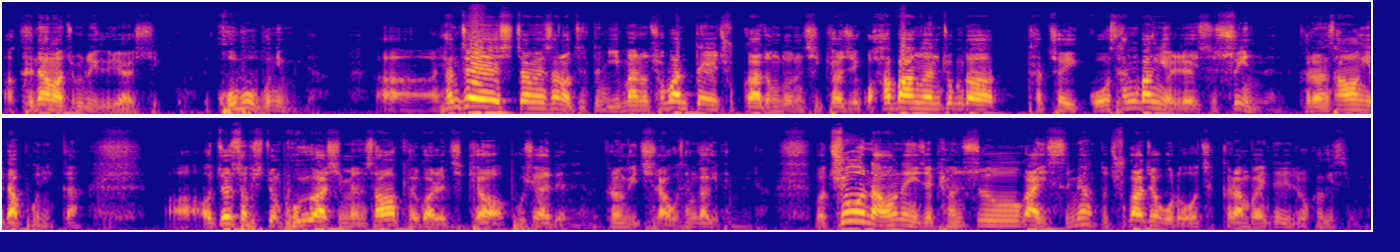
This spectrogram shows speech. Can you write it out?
아, 그나마 좀 더 유리할 수 있고 그 부분입니다. 아, 현재 시점에서는 어쨌든 2만 원 초반대의 주가 정도는 지켜지고 하방은 좀 더 닫혀 있고 상방이 열려 있을 수 있는 그런 상황이다 보니까 어, 어쩔 수 없이 좀 보유하시면서 결과를 지켜보셔야 되는 그런 위치라고 생각이 됩니다. 뭐 추후 나오는 이제 변수가 있으면 또 추가적으로 체크를 한번 해드리도록 하겠습니다.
